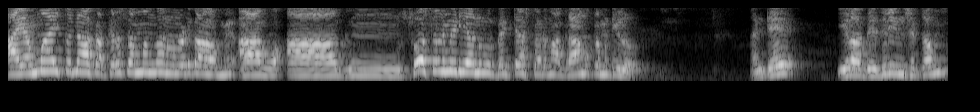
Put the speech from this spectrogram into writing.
ఆ అమ్మాయితో నాకు అక్ర సంబంధం ఉన్నట్టుగా ఆ- సోషల్ మీడియాను పెట్టేస్తాడు మా గ్రామ కమిటీలో. అంటే ఇలా బెదిరించటం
